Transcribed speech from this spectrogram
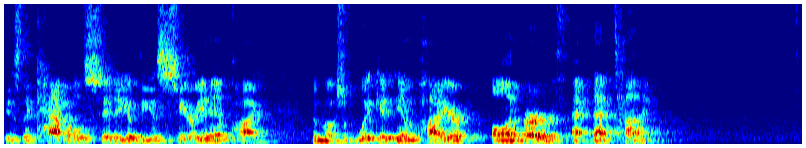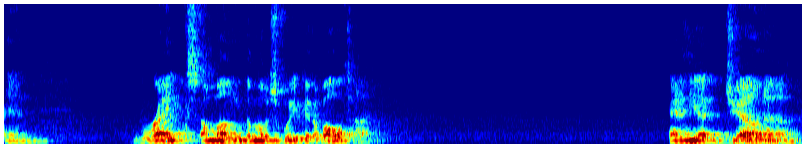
is the capital city of the Assyrian Empire, the most wicked empire on earth at that time, and ranks among the most wicked of all time. And yet, Jonah,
